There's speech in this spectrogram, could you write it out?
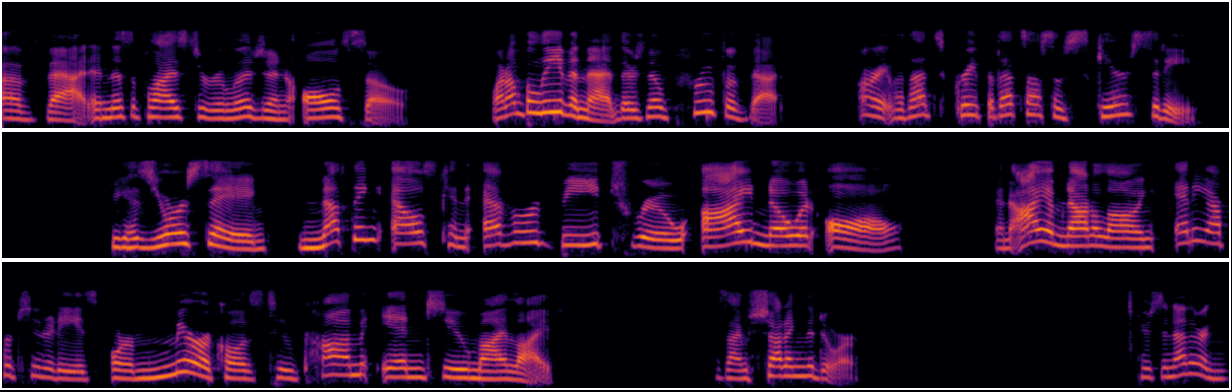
of that. And this applies to religion also. Well, I don't believe in that. There's no proof of that. All right, well, that's great, but that's also scarcity because you're saying nothing else can ever be true. I know it all. And I am not allowing any opportunities or miracles to come into my life because I'm shutting the door. Here's another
